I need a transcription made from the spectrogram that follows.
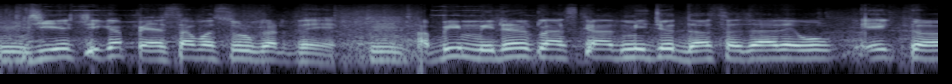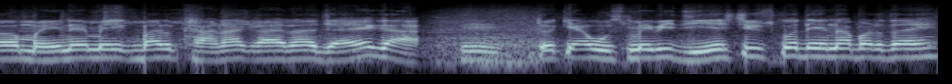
जीएसटी का पैसा वसूल करते हैं। अभी मिडिल क्लास का आदमी जो दस हज़ार है वो एक महीने में एक बार खाना खाना जाएगा तो क्या उसमें भी जीएसटी उसको देना पड़ता है?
